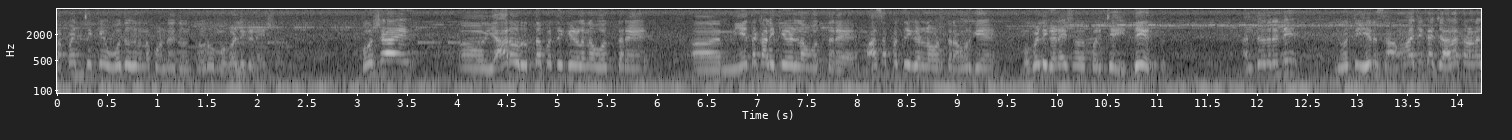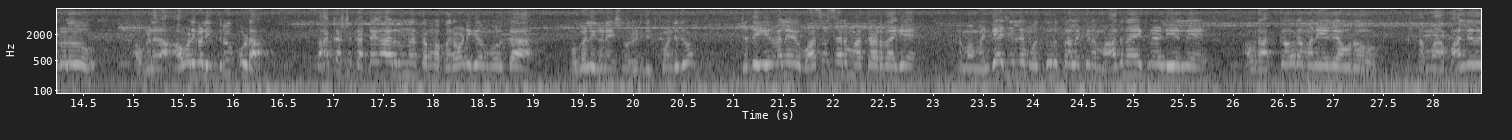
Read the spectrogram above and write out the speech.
ಪ್ರಪಂಚಕ್ಕೆ ಓದುಗರನ್ನು ಕೊಂಡೊಯ್ದಂಥವ್ರು ಮೊಗಳ್ಳಿ ಗಣೇಶ್ ಅವರು. ಬಹುಶಃ ಯಾರು ವೃತ್ತಪತ್ರಿಕೆಗಳನ್ನ ಓದ್ತಾರೆ ನಿಯತಕಾಲಿಕೆಗಳನ್ನ ಓದ್ತಾರೆ, ಮಾಸಪತ್ರಿಕೆಗಳನ್ನ ಓದ್ತಾರೆ, ಅವ್ರಿಗೆ ಮೊಗಳ್ಳಿ ಗಣೇಶ್ ಅವರ ಪರಿಚಯ ಇದ್ದೇ ಇರ್ತದೆ. ಅಂಥದ್ರಲ್ಲಿ ಇವತ್ತು ಏನು ಸಾಮಾಜಿಕ ಜಾಲತಾಣಗಳು, ಅವುಗಳ ಹಾವಳಿಗಳಿದ್ರೂ ಕೂಡ ಸಾಕಷ್ಟು ಕಥೆಗಾರರನ್ನ ತಮ್ಮ ಬರವಣಿಗೆ ಮೂಲಕ ಮೊಗಳಿ ಗಣೇಶ್ ಅವರು ಹಿಡಿದಿಟ್ಕೊಂಡಿದ್ರು. ಜೊತೆಗೆ ಈಗಾಗಲೇ ವಾಸು ಸರ್ ಮಾತಾಡಿದಾಗೆ ನಮ್ಮ ಮಂಡ್ಯ ಜಿಲ್ಲೆ ಮದ್ದೂರು ತಾಲೂಕಿನ ಮಾದನಾಯಕನಹಳ್ಳಿಯಲ್ಲೇ ಅವರ ಅಕ್ಕ ಅವರ ಮನೆಯಲ್ಲಿ ಅವರು ತಮ್ಮ ಬಾಲ್ಯದ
